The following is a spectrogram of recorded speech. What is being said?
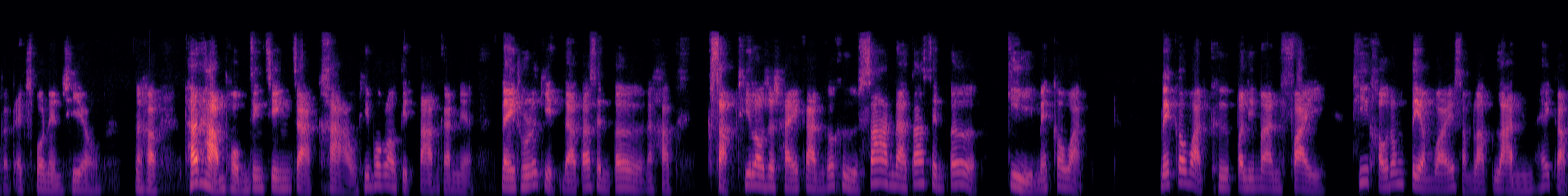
แบบ exponential นะครับ ถ้าถามผมจริง ๆ จากข่าวที่พวกเราติดตามกันเนี่ย ในธุรกิจดาต้าเซ็นเตอร์นะครับศัพท์ที่เราจะใช้กันก็คือสร้างดาต้าเซ็นเตอร์กี่เมกะวัตต์ เมกะวัตต์คือปริมาณไฟ ที่เขาต้องเตรียมไว้สำหรับรันให้กับ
